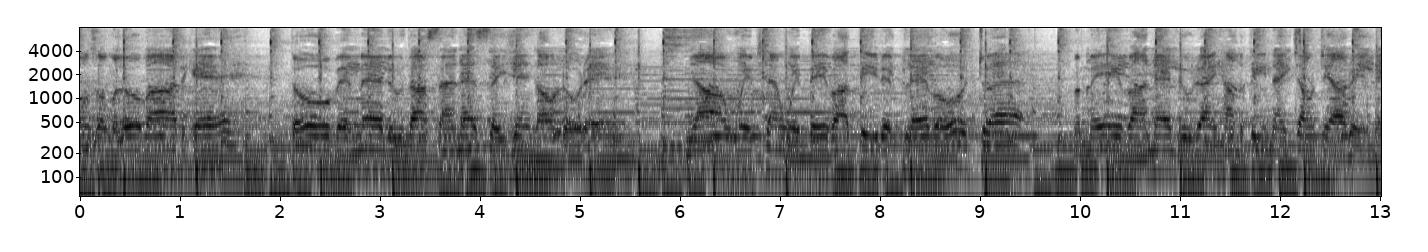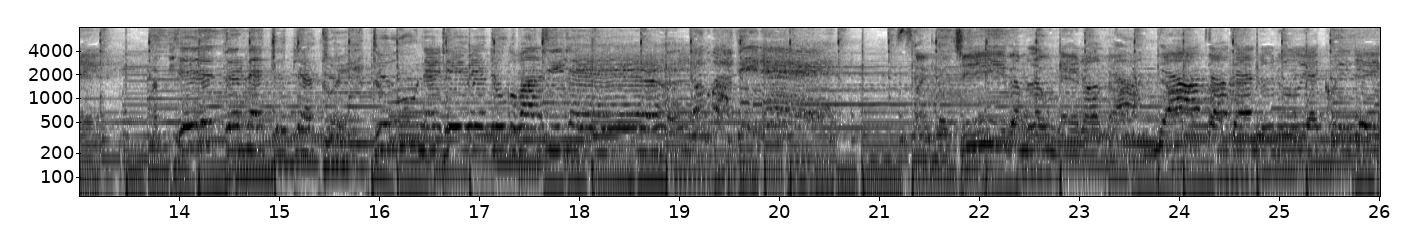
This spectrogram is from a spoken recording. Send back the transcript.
ထဲမှာကြောင်းစုံမလို့ပါတကယ်တို့ပဲမဲ့လူသားဆန်တဲ့စိတ်ရင်ကောင်းလို့တယ်မြဝေဖြန့်ဝေပေးပါတည်တဲ့ play ဖို့အတွက်မမေးပါနဲ့လူတိုင်းဟာမသိနိုင်ကြောင်းတရားတွေနဲ့ဖြစ်တဲ့နဲ့ကြပြတ်တွေဒူနဲ့ဒီပဲဒူကပါကြည့်လေဆိုင်ကိုကြည့်ဒီပဲမလုံးနေတော့များများတာတဲ့လူလူရဲ့ခွေတွေ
